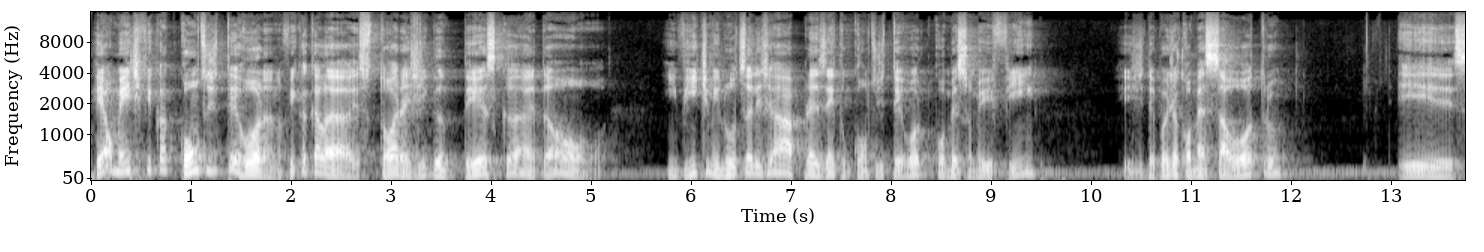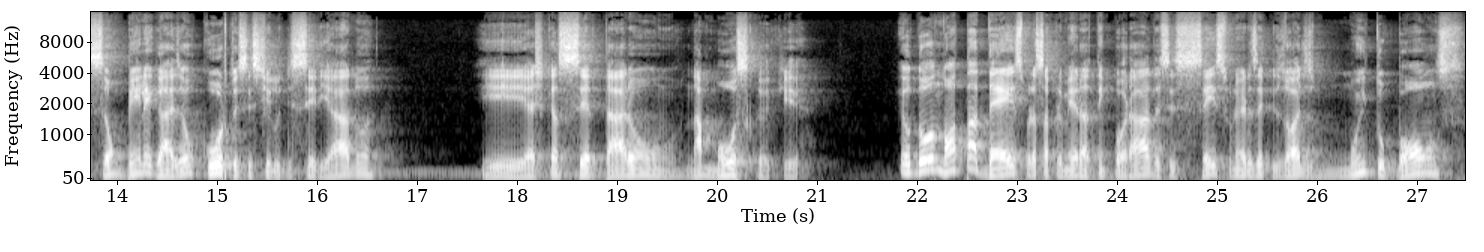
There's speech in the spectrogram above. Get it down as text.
realmente fica contos de terror, né? não fica aquela história gigantesca. Então, em 20 minutos ele já apresenta um conto de terror, começo, meio e fim, e depois já começa outro. E são bem legais. Eu curto esse estilo de seriado. E acho que acertaram na mosca aqui. Eu dou nota 10 para essa primeira temporada, esses seis primeiros episódios muito bons.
